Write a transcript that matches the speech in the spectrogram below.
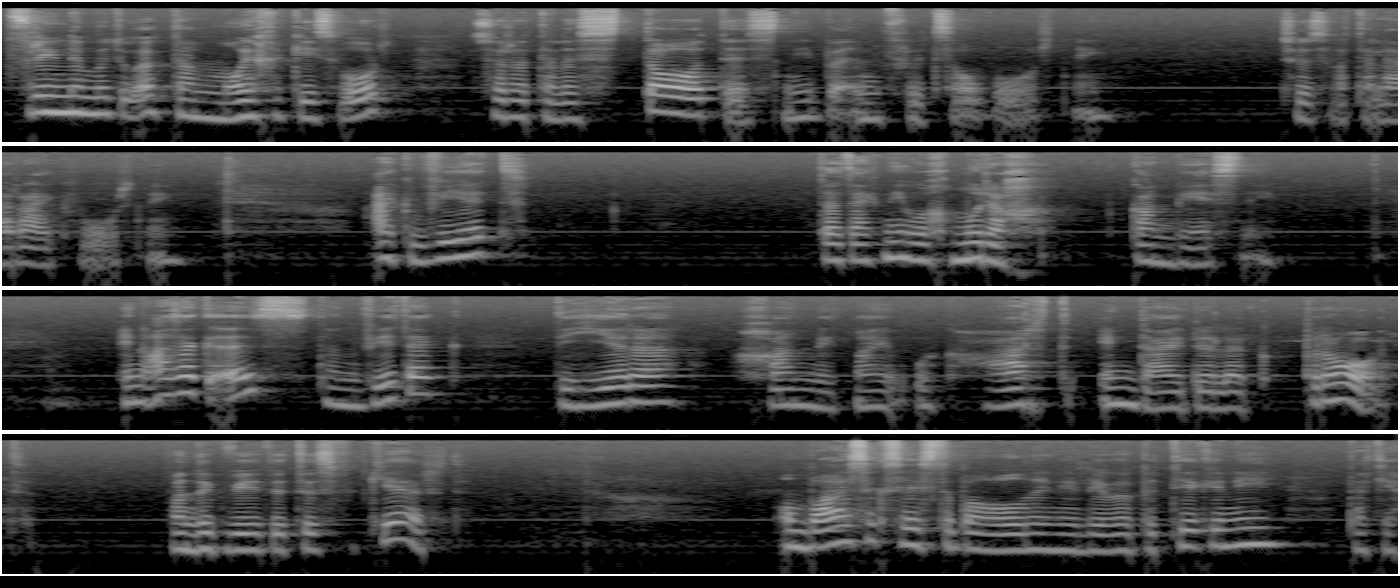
Vriende moet ook dan mooi gekies word sodat hulle status nie beïnvloed sal word nie. Soos wat hulle ryk word nie. Ek weet dat ek nie hoogmoedig kan wees nie. En as ek is, dan weet ek die Here gaan met my ook hard en duidelik praat want ek weet dit is verkeerd. Om baie sukses te behaal in die lewe beteken nie dat jy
